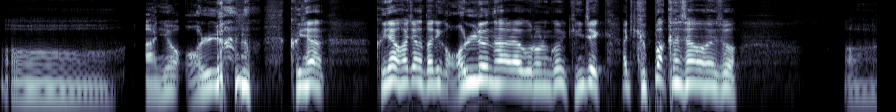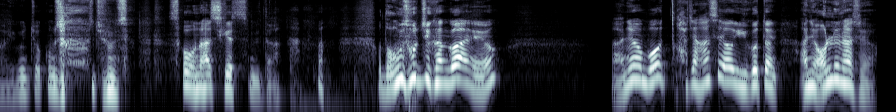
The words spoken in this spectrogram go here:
어, 아니요, 얼른, 그냥, 그냥 화장 다니고 얼른 하라고 그러는 건 굉장히 아주 급박한 상황에서, 아, 이건 조금 좀 서운하시겠습니다. 너무 솔직한 거 아니에요? 아니요, 뭐, 화장하세요. 이것도, 아니, 얼른 하세요.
